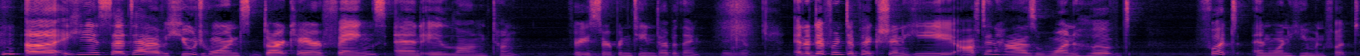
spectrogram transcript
uh, he is said to have huge horns, dark hair, fangs, and a long tongue. Very Mhm. serpentine type of thing. You. In a different depiction, he often has one hooved foot and one human foot.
